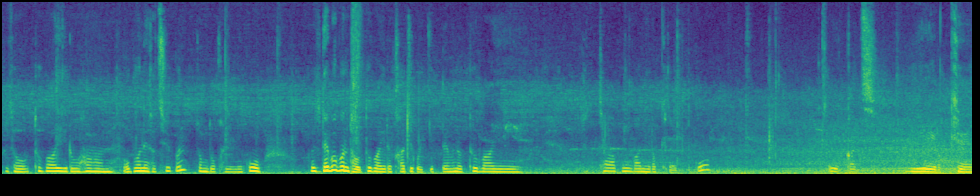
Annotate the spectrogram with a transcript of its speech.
그래서 오토바이로 한 5분에서 7분 정도 걸리고 그래서 대부분 다 오토바이를 가지고 있기 때문에 오토바이 주차 공간이 이렇게 넓고 여기까지 위에 이렇게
